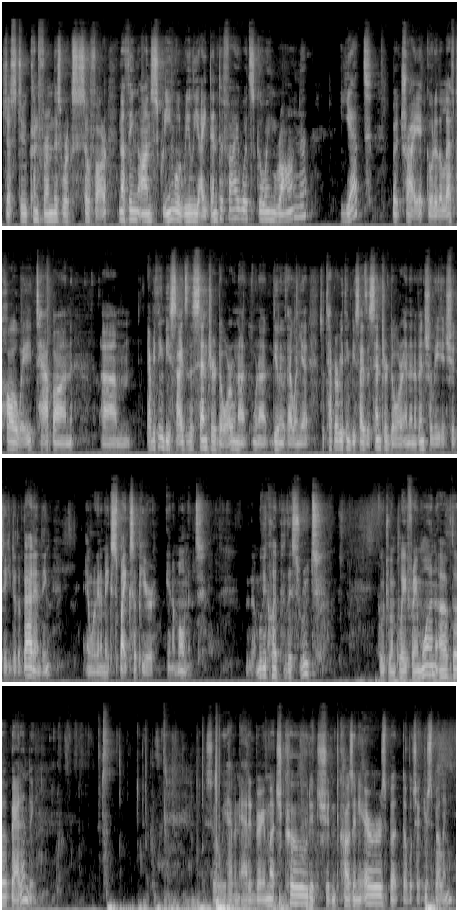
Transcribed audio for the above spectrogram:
just to confirm this works so far. Nothing on screen will really identify what's going wrong yet, but try it. Go to the left hallway, tap on um, everything besides the center door. We're not, we're not dealing with that one yet. So tap everything besides the center door, and then eventually it should take you to the bad ending and we're going to make spikes appear in a moment. We've got movie clip this route. Go to and play frame one of the bad ending. So we haven't added very much code. It shouldn't cause any errors, but double check your spelling.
